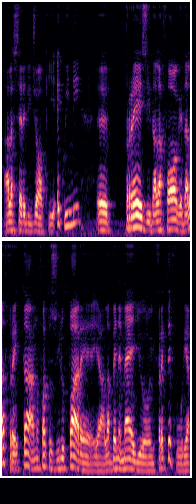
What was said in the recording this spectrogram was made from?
alla serie di giochi e quindi... Eh, presi dalla foga e dalla fretta, hanno fatto sviluppare alla bene meglio in fretta e furia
